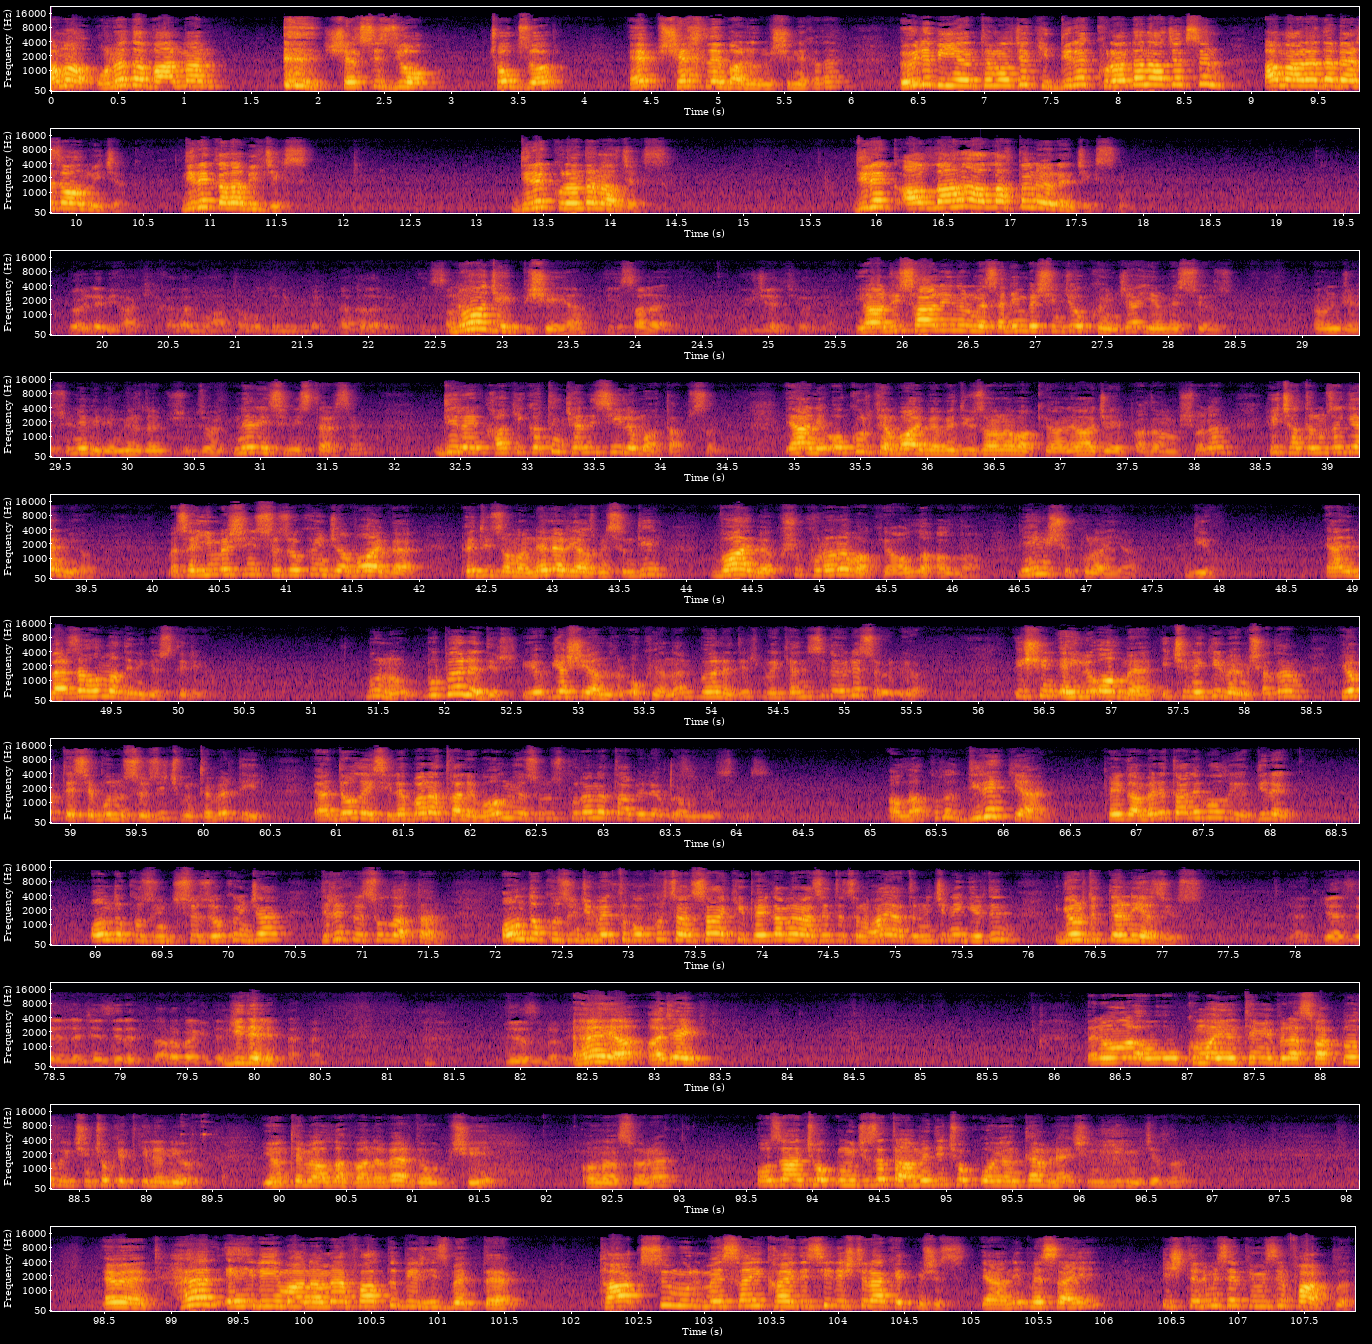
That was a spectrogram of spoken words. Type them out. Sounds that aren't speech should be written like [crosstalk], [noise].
Ama ona da varman [clears throat] şeksiz yok. Çok zor. Hep şehle varılmış şimdiye kadar. Öyle bir yöntem olacak ki direkt Kur'an'dan alacaksın ama arada berza olmayacak. Direkt alabileceksin. Direkt Kur'an'dan alacaksın. Direkt Allah'ı Allah'tan öğreneceksin. Böyle bir hakikate muhatap olduğunu bilmek ne kadar insanı, Ne acayip bir şey ya. insanı yüceltiyor ya. Yani Risale-i Nur mesela 25. okuyunca 25 söz, 10. söz, ne bileyim bir de neresini istersen direkt hakikatin kendisiyle muhatapsın. Yani okurken vay be Bediüzzaman'a bak ya ne acayip adammış falan hiç hatırımıza gelmiyor. Mesela 25. söz okuyunca vay be Bediüzzaman neler yazmışsın değil. Vay be şu Kur'an'a bak ya Allah Allah. Neymiş şu Kur'an ya diyor. Yani berzah olmadığını gösteriyor. Bunu, bu böyledir. Yaşayanlar, okuyanlar böyledir ve kendisi de öyle söylüyor. İşin ehli olmayan, içine girmemiş adam yok dese bunun sözü hiç müteber değil. Yani dolayısıyla bana talep olmuyorsunuz, Kur'an'a talep oluyorsunuz. Allah kula direkt yani. Peygambere talep oluyor direkt. 19. sözü okuyunca direkt Resulullah'tan. 19. mektup okursan sanki Peygamber Hazretleri'nin hayatının içine girdin, gördüklerini yazıyorsun. Gel seninle ceziretli araba gidelim. Gidelim. [laughs] Diyorsun oraya. He ya acayip. Ben o, o okuma yöntemi biraz farklı olduğu için çok etkileniyorum. Yöntemi Allah bana verdi o bir şeyi. Ondan sonra o zaman çok mucizat Ahmedi çok o yöntemle şimdi girmeyeceğiz ona. Evet, her ehli imana menfaatlı bir hizmette taksimul mesai kaidesiyle iştirak etmişiz. Yani mesai işlerimiz hepimizin farklı.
